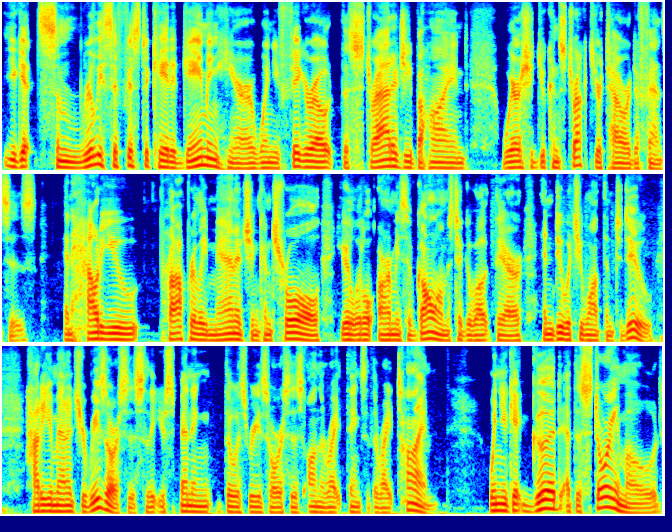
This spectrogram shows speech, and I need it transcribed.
you get some really sophisticated gaming here when you figure out the strategy behind where should you construct your tower defenses and how do you properly manage and control your little armies of golems to go out there and do what you want them to do? How do you manage your resources so that you're spending those resources on the right things at the right time? When you get good at the story mode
